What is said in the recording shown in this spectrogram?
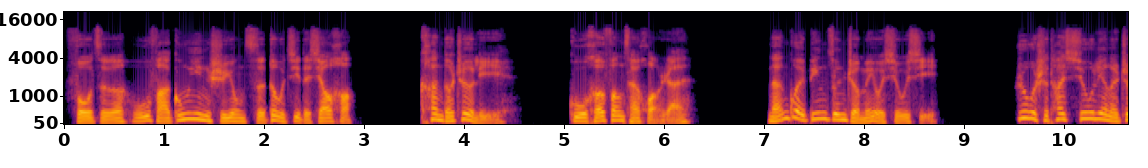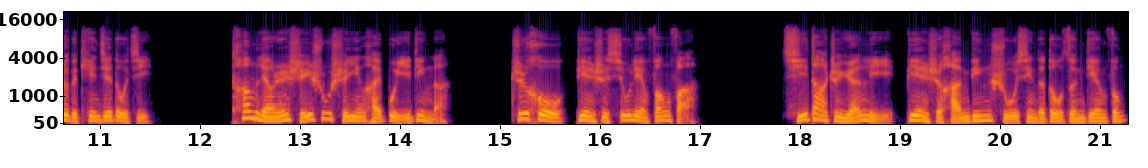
否则无法供应使用此斗技的消耗。看到这里，古河方才恍然，难怪冰尊者没有休息。若是他修炼了这个天阶斗技，他们两人谁输谁赢还不一定呢。之后便是修炼方法，其大致原理便是寒冰属性的斗尊巅峰，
